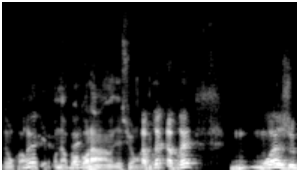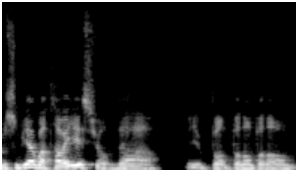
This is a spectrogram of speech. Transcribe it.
Donc, on n'est pas encore là, hein, bien sûr. hein. Après, après, moi, je me souviens avoir travaillé sur de la... pen- Pendant, pendant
